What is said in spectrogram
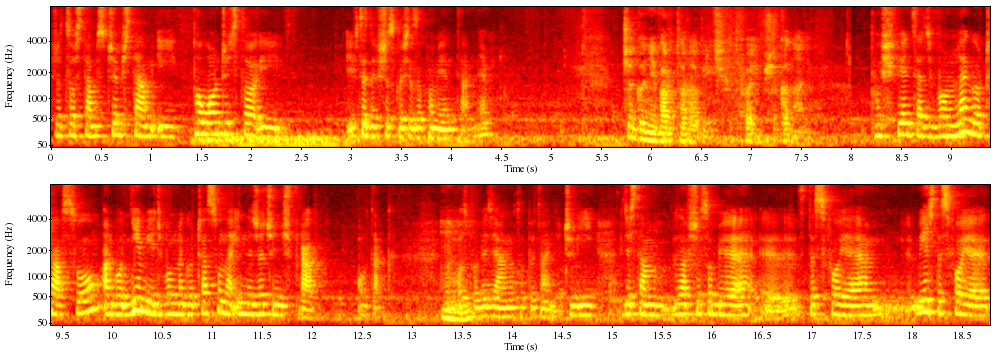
że coś tam z czymś tam i połączyć to i, i wtedy wszystko się zapamięta, nie? Czego nie warto robić w Twoim przekonaniu? Poświęcać wolnego czasu albo nie mieć wolnego czasu na inne rzeczy niż prawo. O tak. Mhm. Odpowiedziała na to pytanie. Czyli gdzieś tam zawsze sobie y, te swoje, mieć te swoje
